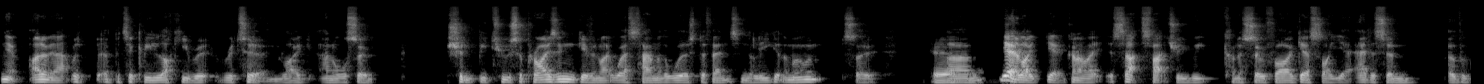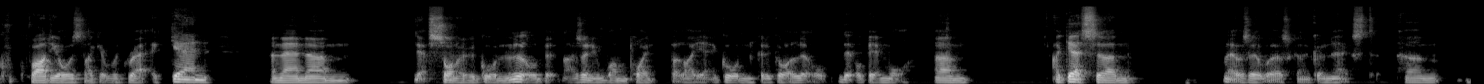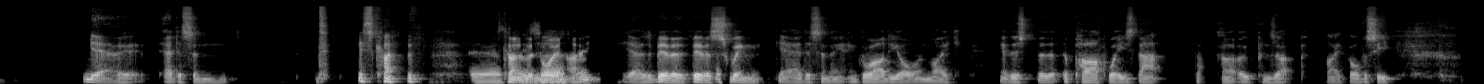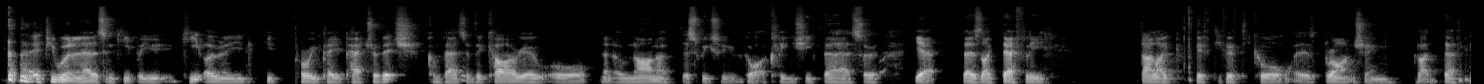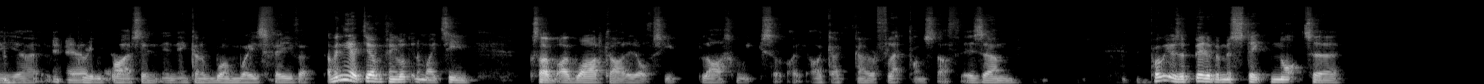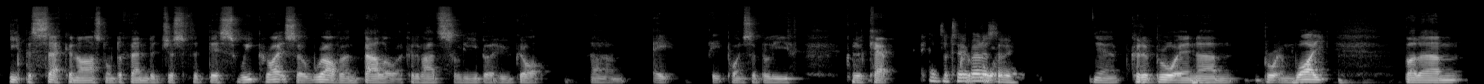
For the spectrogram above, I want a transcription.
you know, I don't think that was a particularly lucky re- return. Like, and also shouldn't be too surprising given like West Ham are the worst defense in the league at the moment. So yeah, um, yeah like yeah, kind of like a satisfactory week kind of so far. I guess like yeah, Ederson over Gvardiol was like a regret again, and then um yeah, Son over Gordon a little bit. That was only one point, but like yeah, Gordon could have got a little little bit more. Um, I guess um, where was it? Where was going to go next? Um, yeah, Ederson. it's kind of yeah, it's kind of annoying. I think yeah, there's a bit of a bit of a swing, yeah, Ederson and, Gvardiol, and like you know, there's the the pathways that that kind of opens up. Like obviously, if you weren't an Ederson keeper, you key owner, you'd, you'd probably play Petrovic compared to Vicario or an Onana this week, so you've got a clean sheet there. So yeah, there's like definitely that like 50-50 call is branching like definitely uh, yeah. really biased in, in, in, kind of one way's favor. I mean, the, the other thing looking at my team because I, I wildcarded obviously last week, so like I, I kind of reflect on stuff. Is um probably it was a bit of a mistake not to keep a second Arsenal defender just for this week, right? So rather than Dalot, I could have had Saliba, who got um, eight eight points, I believe. Could have kept. two bonus? Yeah, could have brought in um, brought in White, but um,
